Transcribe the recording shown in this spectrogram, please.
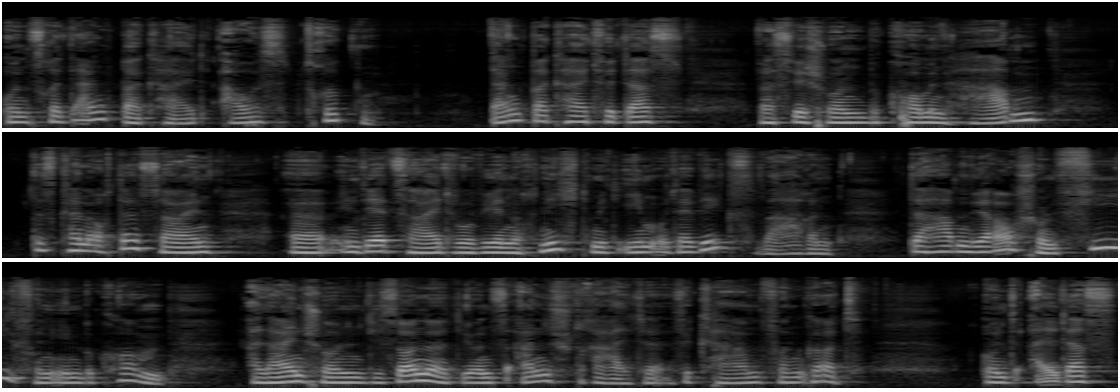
unsere Dankbarkeit ausdrücken. Dankbarkeit für das, was wir schon bekommen haben. Das kann auch das sein, äh, in der Zeit, wo wir noch nicht mit ihm unterwegs waren, da haben wir auch schon viel von ihm bekommen. Allein schon die Sonne, die uns anstrahlte, sie kam von Gott. Und all das,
